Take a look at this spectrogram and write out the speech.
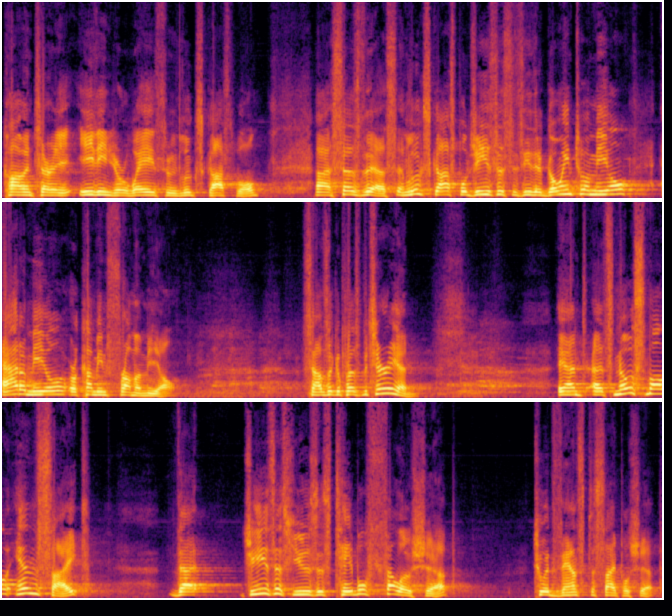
commentary, Eating Your Way Through Luke's Gospel, uh, says this In Luke's Gospel, Jesus is either going to a meal, at a meal, or coming from a meal. Sounds like a Presbyterian. And it's no small insight that Jesus uses table fellowship to advance discipleship.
